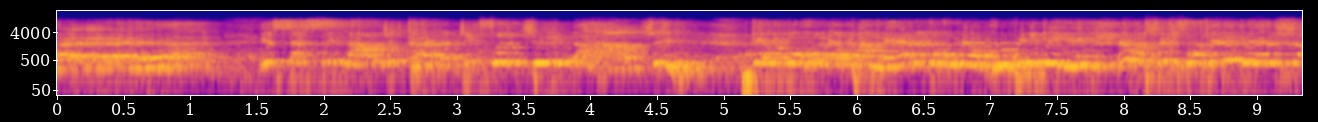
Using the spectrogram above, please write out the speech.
É, isso é sinal Porque eu estou com minha panela, estou com meu grupo e ninguém entra. Eu achei que isso aqui era igreja.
